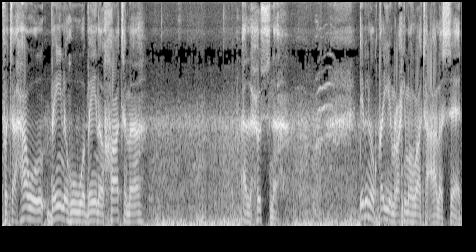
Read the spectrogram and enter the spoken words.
فتحاول بينه وبين خاتمة الحسنى. Ibn al-Qayyim الله تعالى said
